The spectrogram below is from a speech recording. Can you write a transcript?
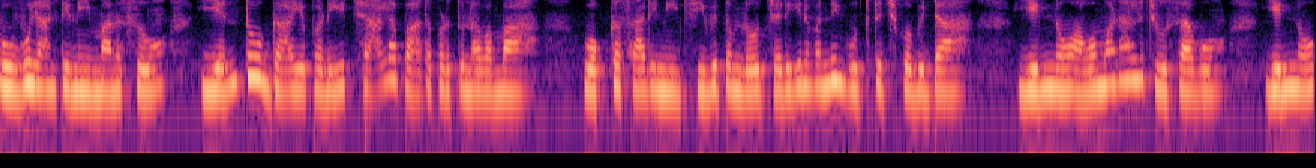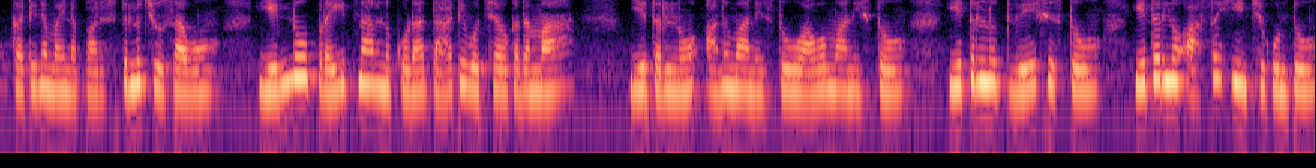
పువ్వు లాంటి నీ మనసు ఎంతో గాయపడి చాలా బాధపడుతున్నావమ్మా. ఒక్కసారి నీ జీవితంలో జరిగినవన్నీ గుర్తు తెచ్చుకో బిడ్డా. ఎన్నో అవమానాలను చూశావు ఎన్నో కఠినమైన పరిస్థితులను చూశావు ఎన్నో ప్రయత్నాలను కూడా దాటి వచ్చావు కదమ్మా. ఇతరులను అనుమానిస్తూ అవమానిస్తూ ఇతరులను ద్వేషిస్తూ ఇతరులను అసహ్యించుకుంటూ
